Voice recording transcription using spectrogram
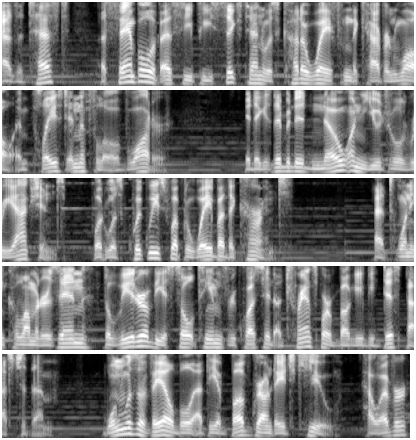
As a test, a sample of SCP-610 was cut away from the cavern wall and placed in the flow of water. It exhibited no unusual reactions, but was quickly swept away by the current. At 20 kilometers in, the leader of the assault teams requested a transport buggy be dispatched to them. One was available at the above ground HQ. However,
